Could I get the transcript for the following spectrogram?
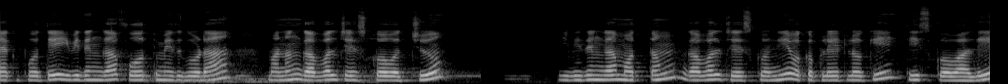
లేకపోతే ఈ విధంగా ఫోర్క్ మీద కూడా మనం గవ్వలు చేసుకోవచ్చు. ఈ విధంగా మొత్తం గవ్వలు చేసుకొని ఒక ప్లేట్లోకి తీసుకోవాలి.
